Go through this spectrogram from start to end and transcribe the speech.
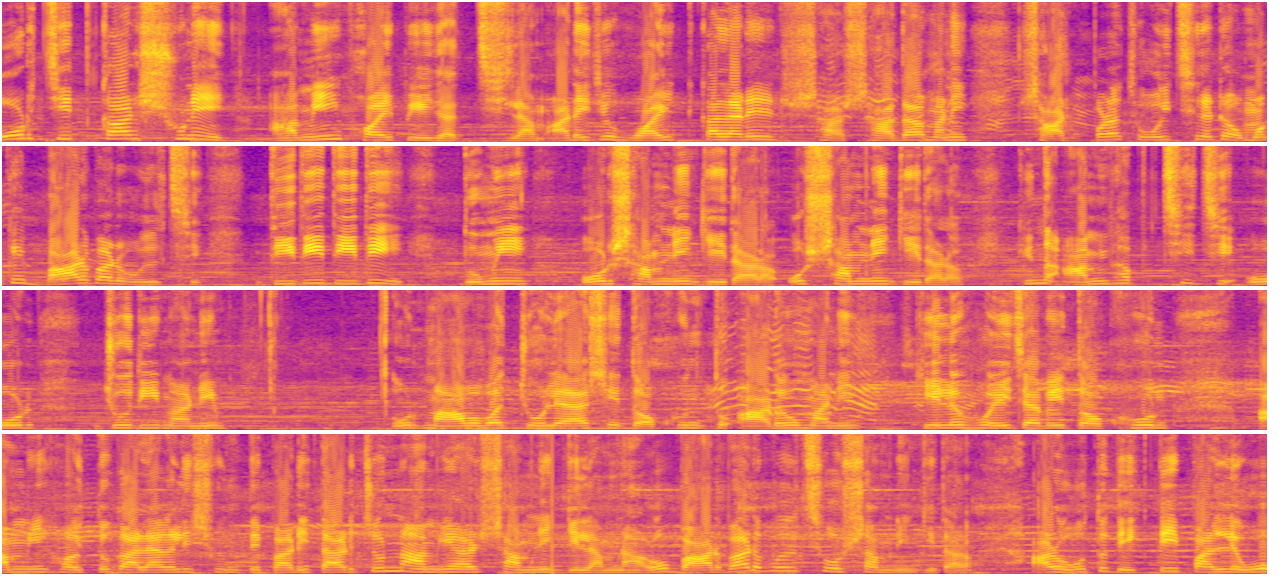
ওর চিৎকার শুনে আমি ভয় পেয়ে যাচ্ছিলাম। আর এই যে হোয়াইট কালারের সাদা মানে শার্ট পরা ওই ছেলেটা আমাকে বারবার বলছে, দিদি দিদি, তুমি ওর সামনে গিয়ে দাঁড়াও, ওর সামনে গিয়ে দাঁড়াও। কিন্তু আমি ভাবছি যে ওর যদি মানে ওর মা বাবা চলে আসে, তখন তো আরও মানে কেলো হয়ে যাবে, তখন আমি হয়তো গালাগালি শুনতে পারি। তার জন্য আমি আর সামনে গেলাম না। ও বারবার বলছে, ওর সামনে গিয়ে দাঁড়াও। আর ও তো দেখতেই পারলে, ও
